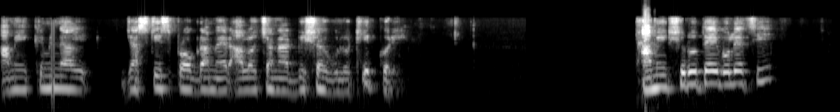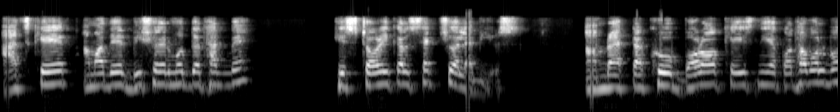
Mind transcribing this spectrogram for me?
আমি ক্রিমিনাল জাস্টিস প্রোগ্রামের আলোচনার বিষয়গুলো ঠিক করি। আমি শুরুতেই বলেছি, আজকের আমাদের বিষয়ের মধ্যে থাকবে historical sexual abuse আমরা একটা খুব বড় কেস নিয়ে কথা বলবো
